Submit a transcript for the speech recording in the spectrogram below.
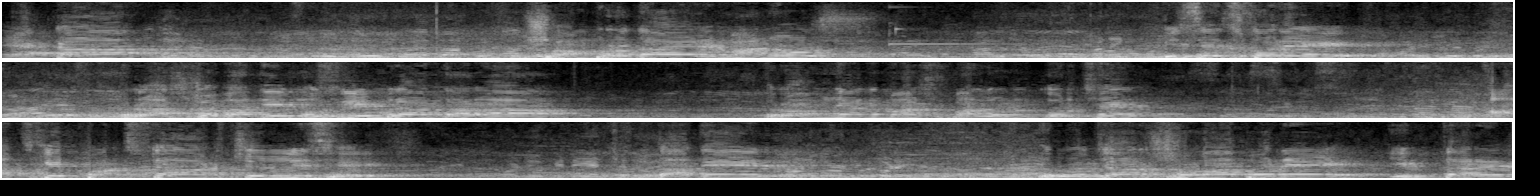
একটা সম্প্রদায়ের মানুষ, বিশেষ করে রাষ্ট্রবাদী মুসলিমরা তারা রমজান মাস পালন করছেন। আজকে পাঁচটা আটচল্লিশে তাদের রোজার সমাপনে ইফতারের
